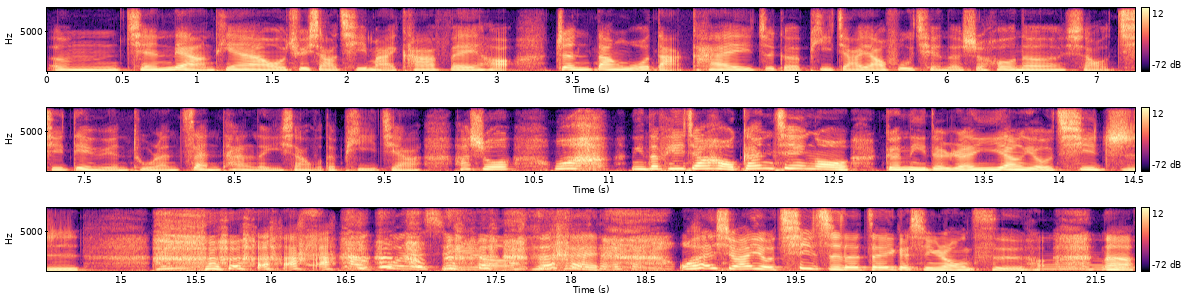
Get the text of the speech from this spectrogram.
嗯，前两天啊，我去小七买咖啡，哈，正当我打开这个皮夹要付钱的时候呢，小七店员。突然赞叹了一下我的皮夹，他说：“哇，你的皮夹好干净哦，跟你的人一样有气质。”好酷的形容，对我很喜欢有气质的这一个形容词。那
